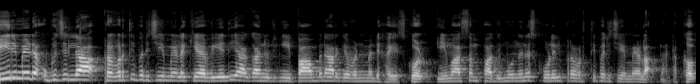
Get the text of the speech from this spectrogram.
പീരുമേട് ഉപജില്ല പ്രവൃത്തി പരിചയമേളയ്ക്ക് വേദിയാകാൻ ഒരുങ്ങി പാമ്പനാർ ഗവൺമെന്റ് ഹൈസ്കൂൾ. ഈ മാസം പതിമൂന്നിന് സ്കൂളിൽ പ്രവൃത്തി പരിചയമേള നടക്കും.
